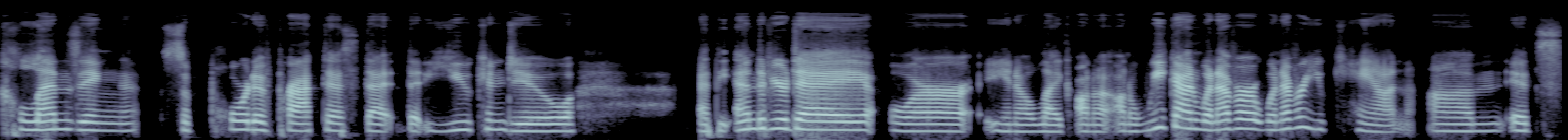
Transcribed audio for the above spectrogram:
cleansing, supportive practice that that you can do at the end of your day or you know like on a on a weekend whenever whenever you can um it's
